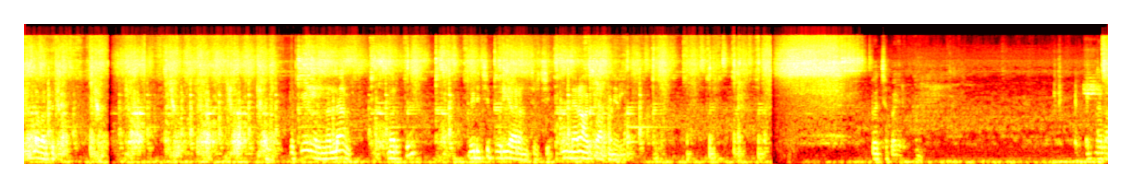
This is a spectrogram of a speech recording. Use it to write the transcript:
நல்லா வறுத்துட்டோம் இப்போ கேழ்வரகு நல்லா வறுத்து வெடித்து பொரிய ஆரம்பிச்சிருச்சு. இந்த நேரம் அடுப்பு ஆஃப் பண்ணிடலாம். பச்சை பயிறு. நல்லா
